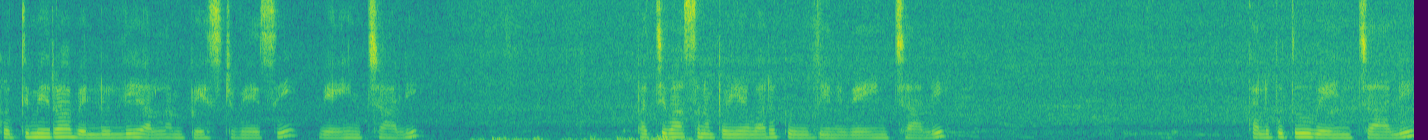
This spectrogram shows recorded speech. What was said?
కొత్తిమీర వెల్లుల్లి అల్లం పేస్ట్ వేసి వేయించాలి. పచ్చివాసన పోయే వరకు దీన్ని వేయించాలి. కలుపుతూ వేయించాలి.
